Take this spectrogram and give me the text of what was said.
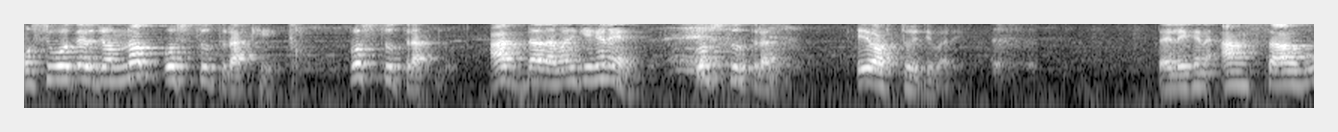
মুসিবতের জন্য প্রস্তুত রাখে, প্রস্তুত রাখল। আদাদা মানে কি এখানে? প্রস্তুত রাখল। এই অর্থ হইতে পারে। তাহলে এখানে আহসাহু,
